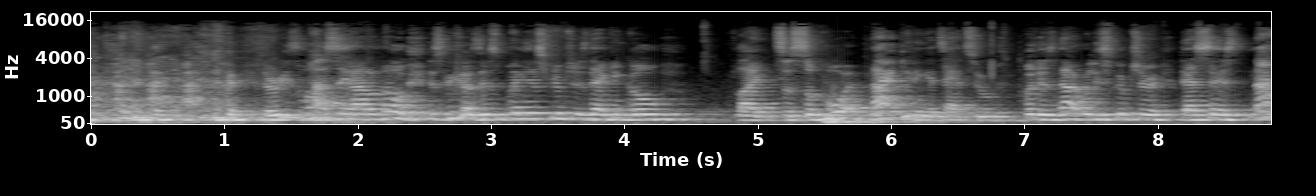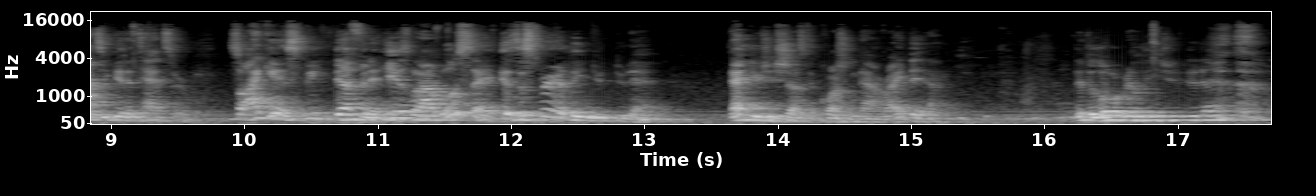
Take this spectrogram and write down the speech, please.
the reason why I say I don't know is because there's plenty of scriptures that can go like to support not getting a tattoo, but there's not really scripture that says not to get a tattoo. So I can't speak definite. Here's what I will say: Is the Spirit leading you to do that? That usually shuts the question down right there. Did the Lord really lead you to do that?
